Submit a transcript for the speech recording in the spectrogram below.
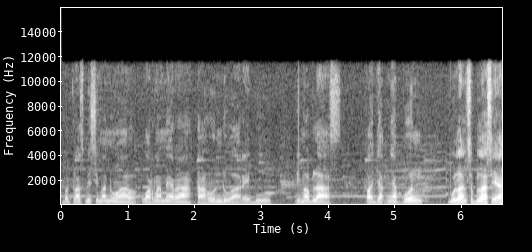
bertransmisi manual warna merah tahun 2015. Pajaknya pun bulan 11 ya.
